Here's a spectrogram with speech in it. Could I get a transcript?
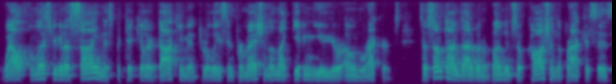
well, unless you're going to sign this particular document to release information, I'm not giving you your own records. So sometimes, out of an abundance of caution, the practice is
